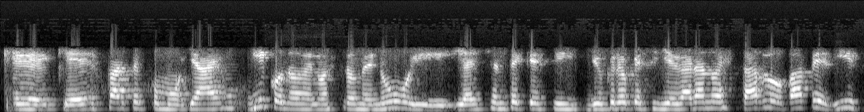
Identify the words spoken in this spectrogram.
que, que es parte como ya es un ícono de nuestro menú y, y hay gente que si, yo creo que si llegara a no estar lo va a pedir.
